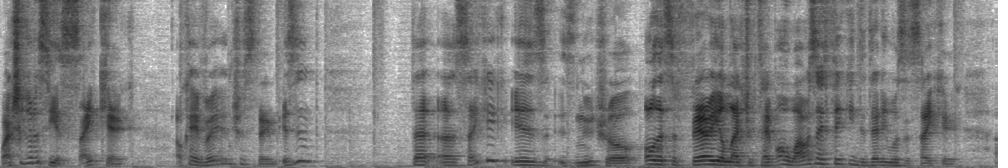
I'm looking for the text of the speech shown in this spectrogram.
We're actually going to see a Psychic. Okay, very interesting. Isn't that uh, psychic is is neutral. Oh, that's a fairy electric type. Oh, why was I thinking Dedenne was a psychic?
